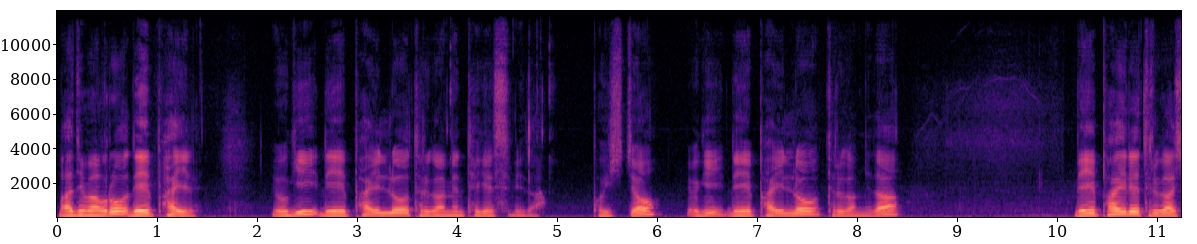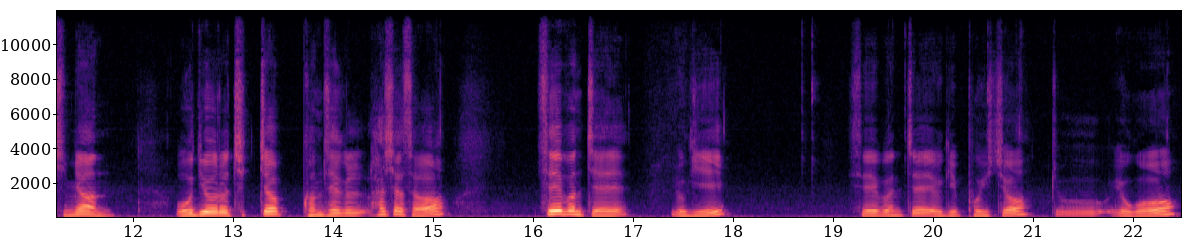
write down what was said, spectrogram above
마지막으로 내 파일 여기 내 파일로 들어가면 되겠습니다. 보이시죠? 여기 내 파일로 들어갑니다. 내 파일에 들어가시면 오디오로 직접 검색을 하셔서 세 번째 여기 세 번째 여기 보이시죠? 쭉 요거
